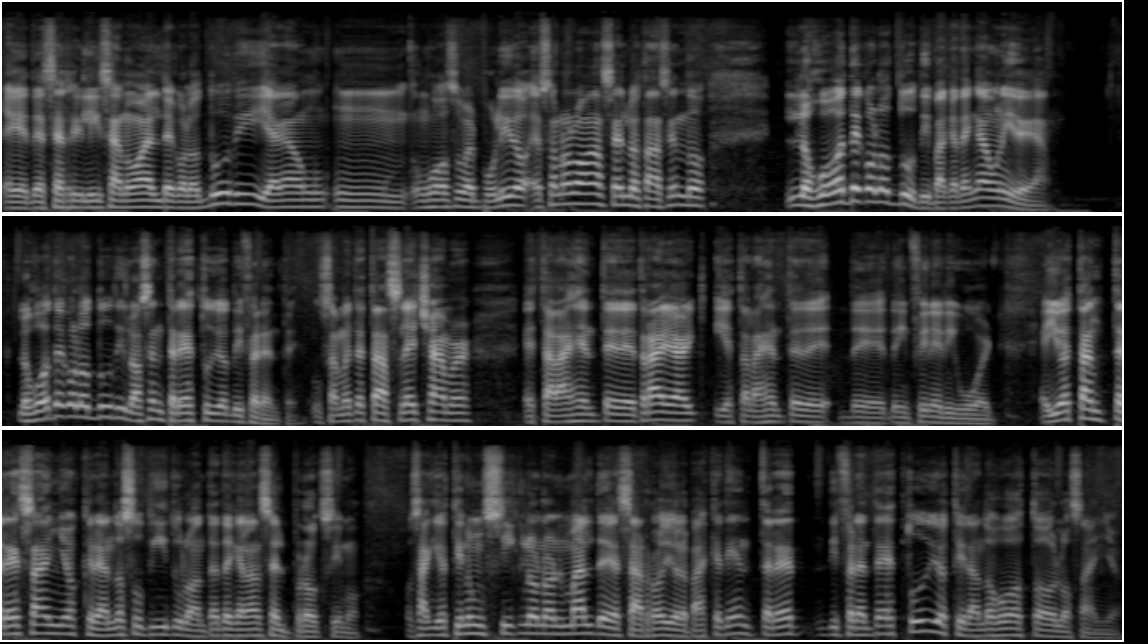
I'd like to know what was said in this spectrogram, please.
eh, de ese release anual de Call of Duty y hagan un, un, un, juego super pulido. Eso no lo van a hacer, lo están haciendo los juegos de Call of Duty, para que tengan una idea. Los juegos de Call of Duty lo hacen tres estudios diferentes. Usualmente está Sledgehammer, está la gente de Treyarch y está la gente de, Infinity Ward. Ellos están tres años creando su título antes de que lance el próximo. O sea ellos tienen un ciclo normal de desarrollo. Lo que pasa es que tienen tres diferentes estudios tirando juegos todos los años.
